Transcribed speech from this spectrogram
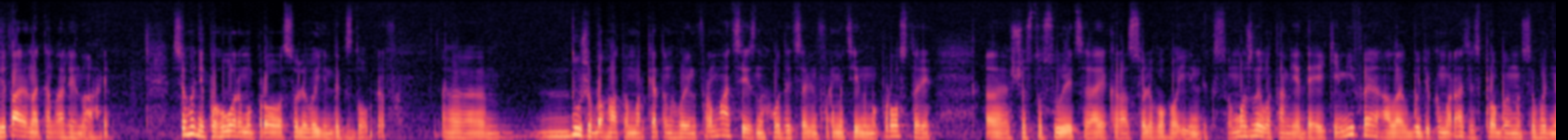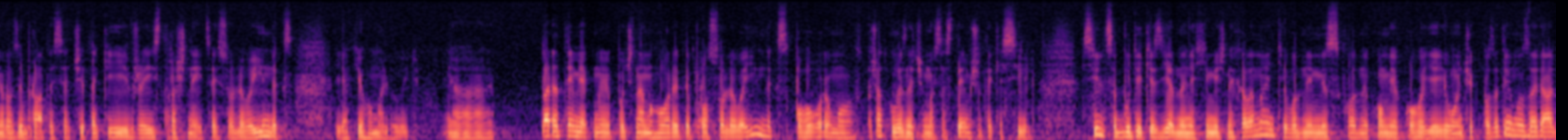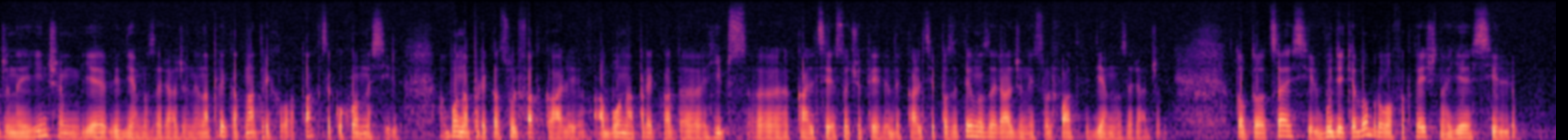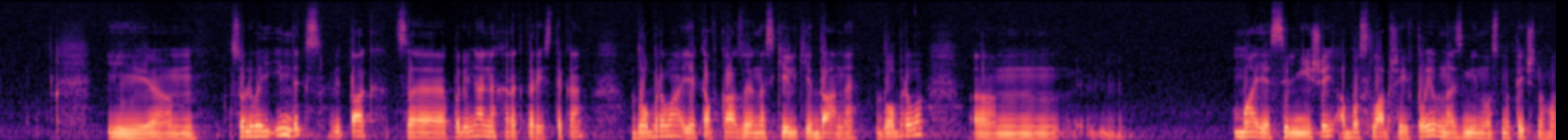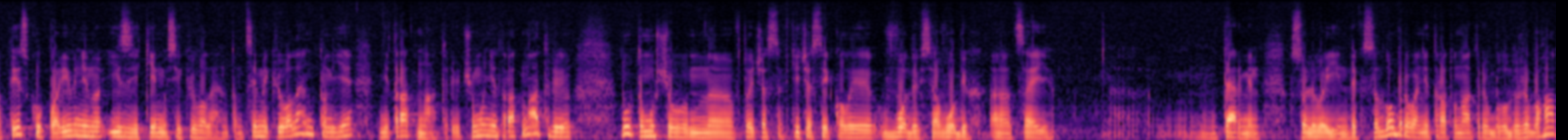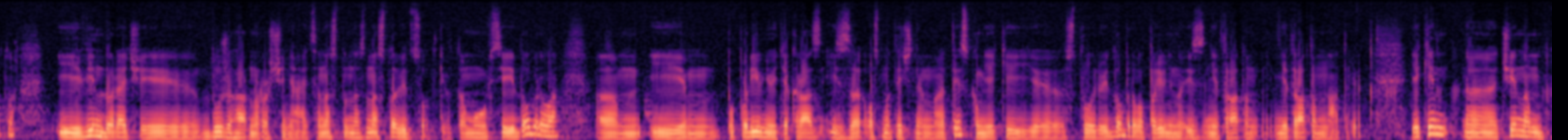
Вітаю на каналі Нагрі. Сьогодні поговоримо про сольовий індекс добрив. Е, Дуже багато маркетингової інформації знаходиться в інформаційному просторі, е, що стосується якраз сольового індексу. Можливо, там є деякі міфи, але в будь-якому разі спробуємо сьогодні розібратися, чи такий вже і страшний цей сольовий індекс, як його малюють. Перед тим як ми почнемо говорити про сольовий індекс, поговоримо спочатку визначимося з тим, що таке сіль. Сіль це будь-яке з'єднання хімічних елементів, одним із складником якого є іончик позитивно заряджений, іншим є від'ємно заряджений. Наприклад, натрій хлор, так, це кухонна сіль, або, наприклад, сульфат калію, або, наприклад, е, гіпс е, кальція СО4, де кальцій позитивно заряджений, сульфат від'ємно заряджений. Тобто це сіль. Будь-яке добриво фактично є сіллю. І ем, сольовий індекс, відтак, це порівняльна характеристика добрива, яка вказує, наскільки дане добриво ем, має сильніший або слабший вплив на зміну осмотичного тиску порівняно із якимось еквівалентом. Цим еквівалентом є нітрат натрію. Чому нітрат натрію? Ну тому що в той час, в ті часи, коли вводився в обіг е, цей е, термін сольовий індекс добрива, нітрату натрію було дуже багато, і він, до речі, дуже гарно розчиняється на 100%. на- на 100%. Тому всі добрива ем, і порівнюють якраз із осмотичним тиском, який створює створюють добрива, порівняно із нітратом, нітратом натрію. Яким е, чином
